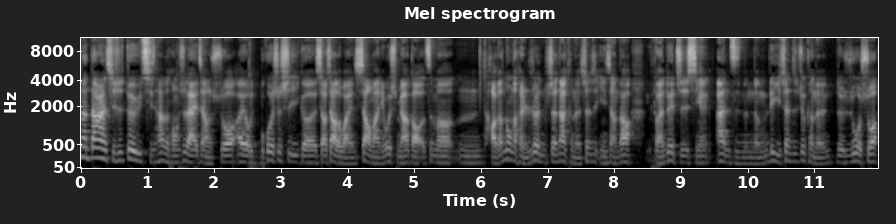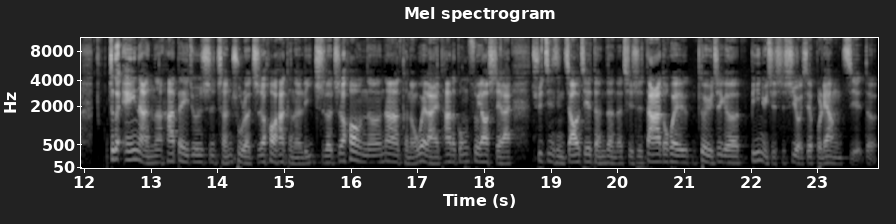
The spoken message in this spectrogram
那当然，其实对于其他的同事来讲，说，哎呦，不过这是一个小小的玩笑嘛，你为什么要搞得这么，嗯，好像弄得很认真？那可能甚至影响到团队执行案子的能力，甚至就可能，就如果说这个 A 男呢，他被就是惩处了之后，他可能离职了之后呢，那可能未来他的工作要谁来去进行交接等等的，其实大家都会对于这个 B 女其实是有一些不谅解的。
